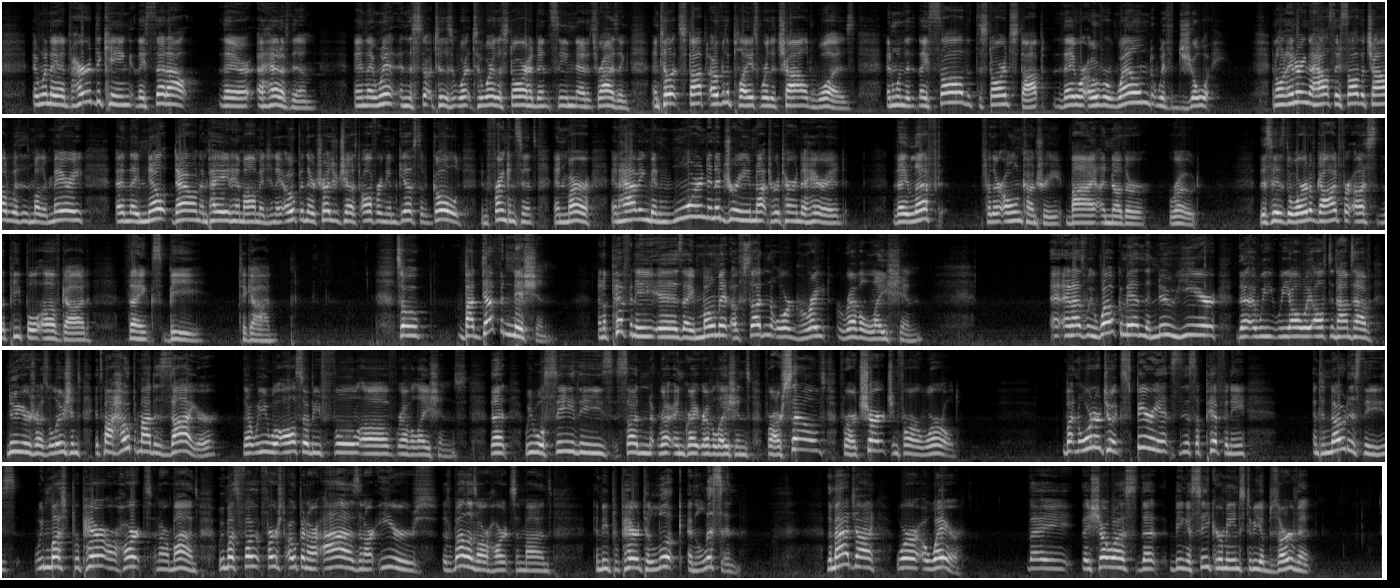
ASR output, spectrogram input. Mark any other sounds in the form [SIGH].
And when they had heard the king, they set out there ahead of them. And they went in the to, the, to where the star had been seen at its rising, until it stopped over the place where the child was. And when the, they saw that the star had stopped, they were overwhelmed with joy. And on entering the house, they saw the child with his mother Mary and they knelt down and paid him homage, and they opened their treasure chest, offering him gifts of gold and frankincense and myrrh. And having been warned in a dream not to return to Herod, they left for their own country by another road. This is the word of God for us, the people of God. Thanks be to God. So, by definition, an epiphany is a moment of sudden or great revelation. And, as we welcome in the new year, that we, we always oftentimes have New Year's resolutions, it's my hope and my desire that we will also be full of revelations. That we will see these sudden and great revelations for ourselves, for our church, and for our world. But in order to experience this epiphany and to notice these, we must prepare our hearts and our minds. We must fo- first open our eyes and our ears, as well as our hearts and minds, and be prepared to look and listen. The Magi were aware. They, they show us that being a seeker means to be observant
